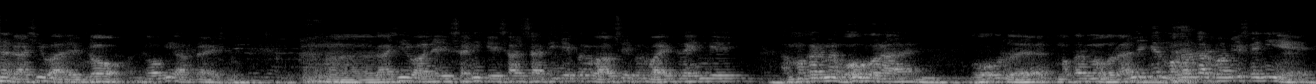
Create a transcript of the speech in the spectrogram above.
राशि वाले दो दो भी आता है इसमें। राशि वाले शनि के साथ साथी के प्रभाव से प्रभावित रहेंगे। अब मकर में भोग हो रहा है। भोग है, मकर में हो रहा है, लेकिन मकर का स्वामी शनि है।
